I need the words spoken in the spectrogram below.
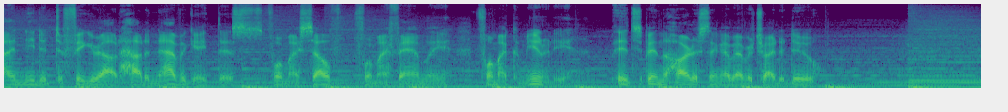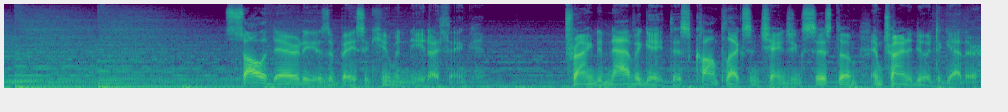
I needed to figure out how to navigate this for myself, for my family, for my community. It's been the hardest thing I've ever tried to do. Solidarity is a basic human need, I think. Trying to navigate this complex and changing system and trying to do it together.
